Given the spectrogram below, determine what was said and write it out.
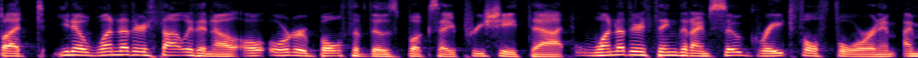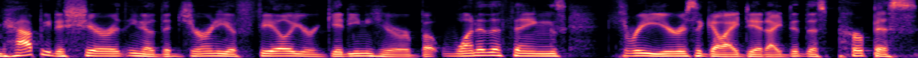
But, you know, one other thought with it, and I'll order both of those books. I appreciate that. One other thing that I'm so grateful for, and I'm, I'm happy to share, you know, the journey of failure getting here. But one of the things three years ago I did, I did this purpose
